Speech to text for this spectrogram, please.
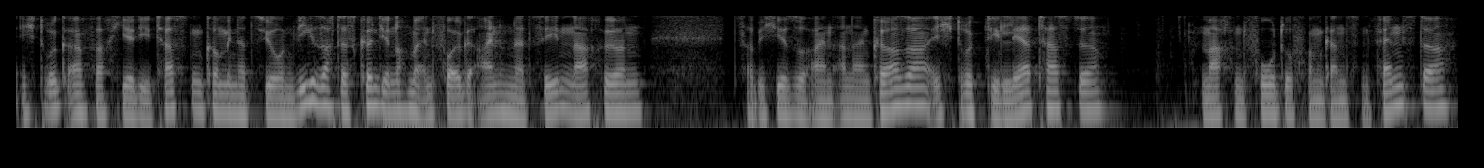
Ich drücke einfach hier die Tastenkombination. Wie gesagt, das könnt ihr nochmal in Folge 110 nachhören. Jetzt habe ich hier so einen anderen Cursor. Ich drücke die Leertaste, mache ein Foto vom ganzen Fenster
